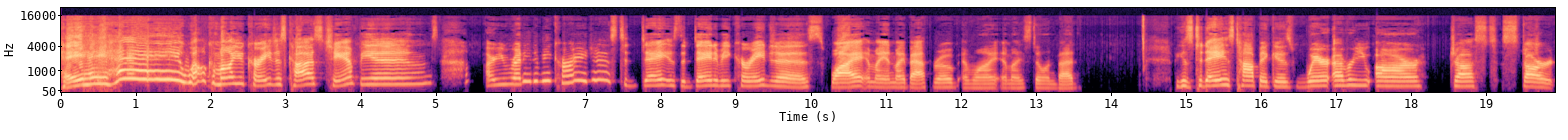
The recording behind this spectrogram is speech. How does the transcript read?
Hey, hey, hey! Welcome, all you courageous cause champions. Are you ready to be courageous? Today is the day to be courageous. Why am I in my bathrobe and why am I still in bed? Because today's topic is wherever you are, just start.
